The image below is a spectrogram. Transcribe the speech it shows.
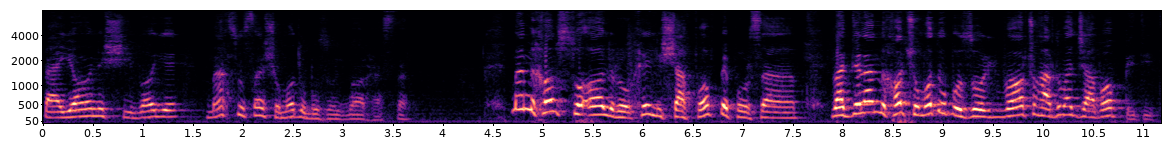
بیان شیوای مخصوصا شما دو بزرگوار هستن. من می‌خوام سوال رو خیلی شفاف بپرسم و دلم می‌خواد شما دو بزرگوار چون هر دو باید جواب بدید.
